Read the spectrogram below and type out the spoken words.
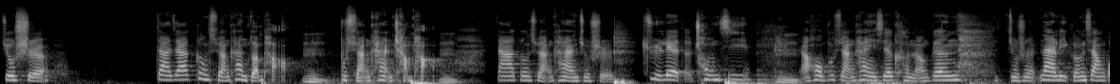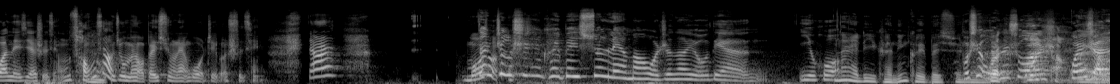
就是大家更喜欢看短跑，嗯。不喜欢看长跑，嗯大家更喜欢看就是剧烈的冲击，嗯然后不喜欢看一些可能跟就是耐力更相关的一些事情。我们从小就没有被训练过这个事情，当然，但这个事情可以被训练吗？我真的有点疑惑。耐力肯定可以被训练。不是，我是说观赏观人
